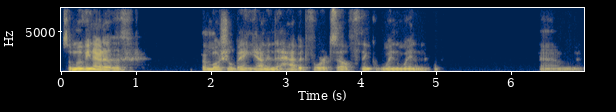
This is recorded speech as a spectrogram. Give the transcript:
So moving out of emotional bank account into habit four itself, think win-win. Um,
